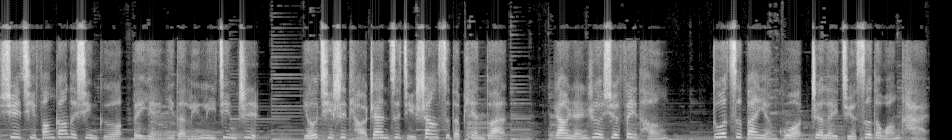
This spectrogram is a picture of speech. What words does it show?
血气方刚的性格被演绎得淋漓尽致，尤其是挑战自己上司的片段，让人热血沸腾。多次扮演过这类角色的王凯，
